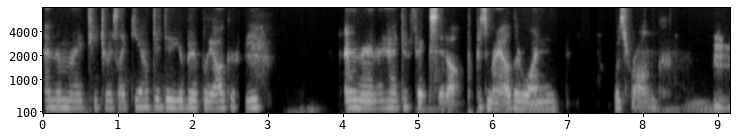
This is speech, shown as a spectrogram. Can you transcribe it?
and then my teacher was like you have to do your bibliography and then I had to fix it up because my other one was wrong. Hmm.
